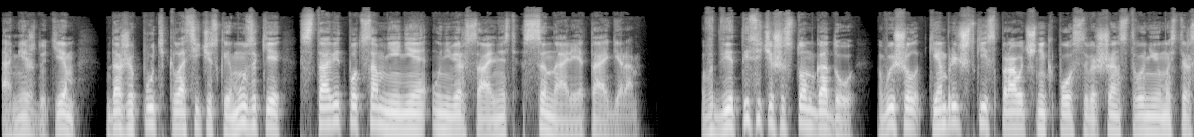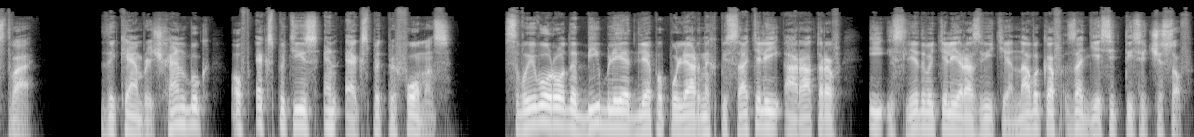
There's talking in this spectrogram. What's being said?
А между тем, даже путь классической музыки ставит под сомнение универсальность сценария Тайгера. В 2006 году вышел Кембриджский справочник по совершенствованию мастерства The Cambridge Handbook of Expertise and Expert Performance, своего рода Библия для популярных писателей, ораторов и исследователей развития навыков за 10 тысяч часов.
